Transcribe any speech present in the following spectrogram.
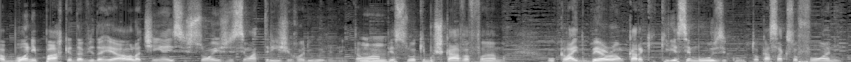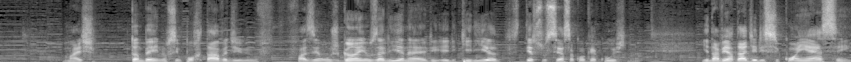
a Bonnie Parker da vida real, ela tinha esses sonhos de ser uma atriz de Hollywood. Né? Então é Uhum. uma pessoa que buscava fama. O Clyde Barrow é um cara que queria ser músico, tocar saxofone, mas também não se importava de fazer uns ganhos ali, né? Ele, ele queria ter sucesso a qualquer custo. Né? E na verdade eles se conhecem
